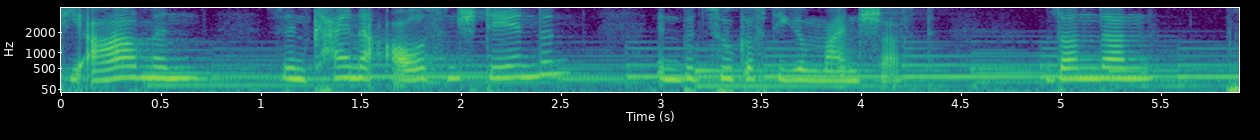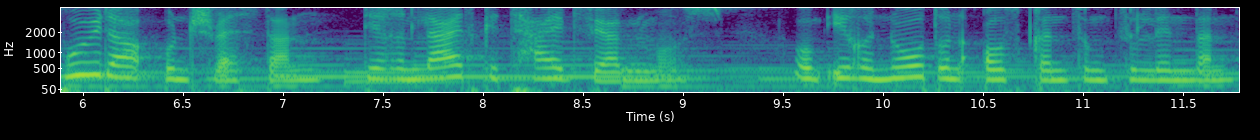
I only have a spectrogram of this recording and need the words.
Die Armen sind keine Außenstehenden in Bezug auf die Gemeinschaft, sondern Brüder und Schwestern, deren Leid geteilt werden muss, um ihre Not und Ausgrenzung zu lindern,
